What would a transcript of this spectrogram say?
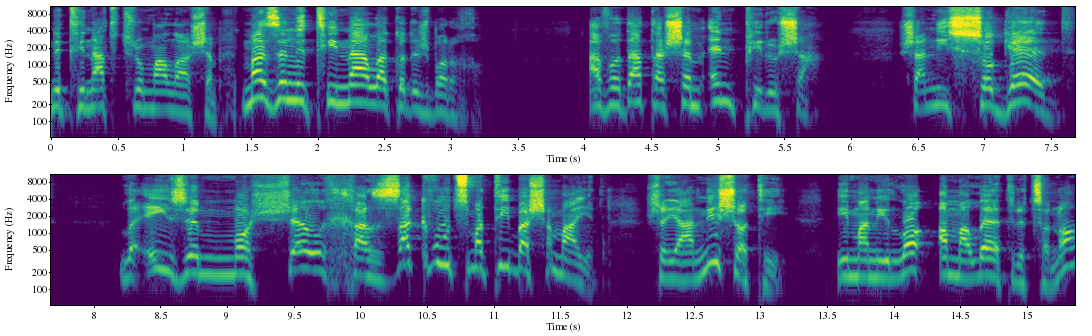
נתינת תרומה להשם? מה זה נתינה לקדוש ברוך הוא? עבודת השם אין פירושה שאני סוגד לאיזה מושל חזק ועוצמתי בשמיים, שיעניש אותי אם אני לא אמלא את רצונו,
